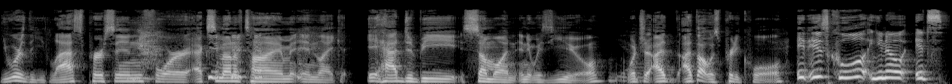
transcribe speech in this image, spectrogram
you were the last person for X amount of time, and like it had to be someone, and it was you, which I I thought was pretty cool. It is cool. You know, it's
